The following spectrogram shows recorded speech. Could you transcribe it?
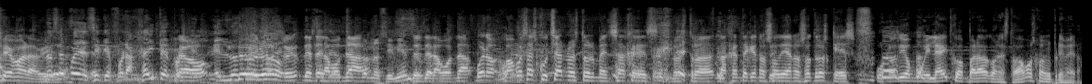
Qué maravilla. No se puede decir que fuera hater, porque No, el, el no, no, desde la bondad. conocimiento. Desde la bondad. Bueno, vamos a escuchar nuestros mensajes, nuestra, la gente que nos odia a nosotros, que es un odio muy light comparado con esto. Vamos con el primero.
